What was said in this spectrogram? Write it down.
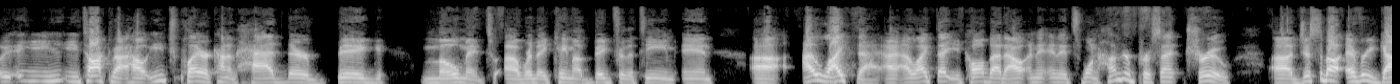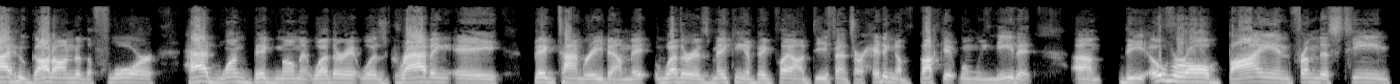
you, you talked about how each player kind of had their big moment uh, where they came up big for the team, and uh, I like that. I, I, like that you called that out, and, and it's 100% true. Uh, just about every guy who got onto the floor had one big moment, whether it was grabbing a big time rebound, whether it's making a big play on defense or hitting a bucket when we need it. Um, the overall buy in from this team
